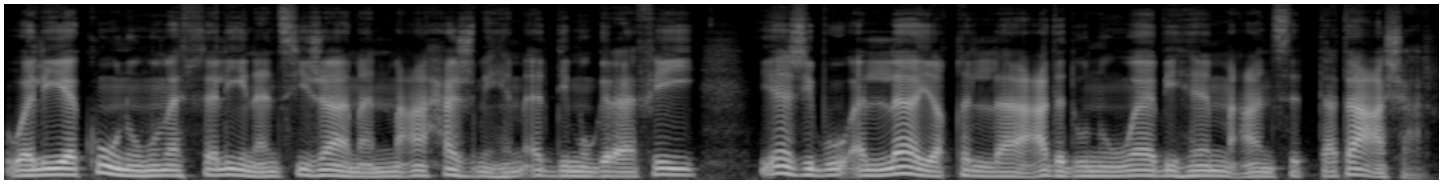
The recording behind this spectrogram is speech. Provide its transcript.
وليكونوا ممثلين انسجاما مع حجمهم الديموغرافي يجب ألا يقل عدد نوابهم عن ستة عشر.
